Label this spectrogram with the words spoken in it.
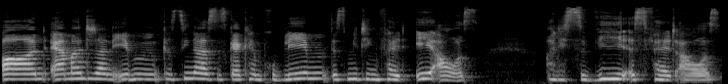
Und er meinte dann eben, Christina, es ist gar kein Problem, das Meeting fällt eh aus. Und ich so, wie, es fällt aus?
